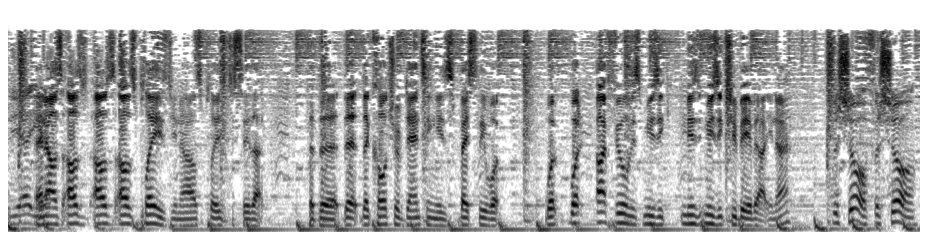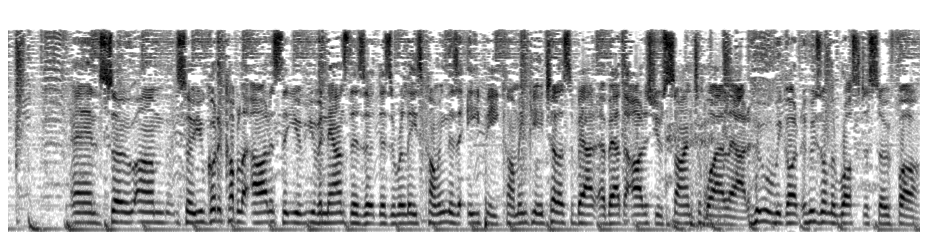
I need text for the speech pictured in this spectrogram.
Yeah, yeah. And I was I was I was I was pleased. You know, I was pleased to see that that the the, the culture of dancing is basically what what what I feel this music music, music should be about. You know. For sure, for sure. And so, um, so you've got a couple of artists that you've, you've announced. There's a there's a release coming. There's an EP coming. Can you tell us about about the artists you've signed to Wild Out? Who we got? Who's on the roster so far?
